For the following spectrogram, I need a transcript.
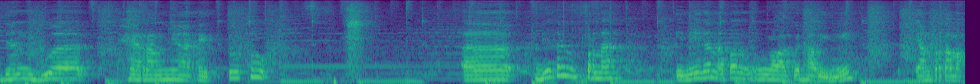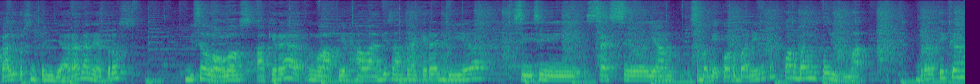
Dan gue herannya itu tuh eh dia kan pernah ini kan apa ngelakuin hal ini. Yang pertama kali terus dipenjara kan ya terus bisa lolos akhirnya ngelakuin hal lagi sampai akhirnya dia si si Cecil yang sebagai korban ini kan korban kelima. Berarti kan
